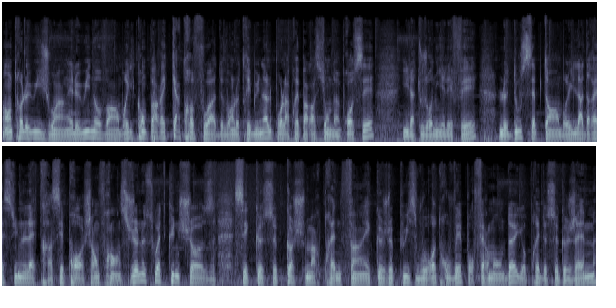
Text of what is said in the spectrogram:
Entre le 8 juin et le 8 novembre, il comparaît quatre fois devant le tribunal pour la préparation d'un procès. Il a toujours nié les faits. Le 12 septembre, il adresse une lettre à ses proches en France. Je ne souhaite souhaite qu'une chose, c'est que ce cauchemar prenne fin et que je puisse vous retrouver pour faire mon deuil auprès de ceux que j'aime.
